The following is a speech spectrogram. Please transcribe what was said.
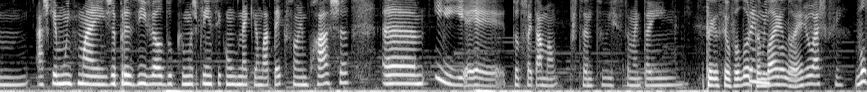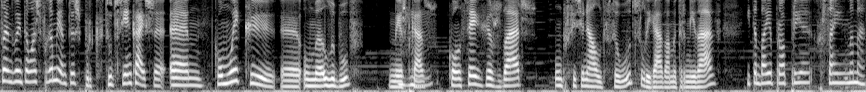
um, acho que é muito mais aprazível do que uma experiência com um boneco em látex ou em borracha. Um, e é todo feito à mão, portanto, isso também tem, Tem o seu valor tem também, valor. não é? Eu acho que sim. Voltando então às ferramentas, porque tudo se encaixa. Ahm, como é que ah, uma Lebub, neste Uhum. caso, consegue ajudar um profissional de saúde ligado à maternidade e também a própria recém-mamã?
